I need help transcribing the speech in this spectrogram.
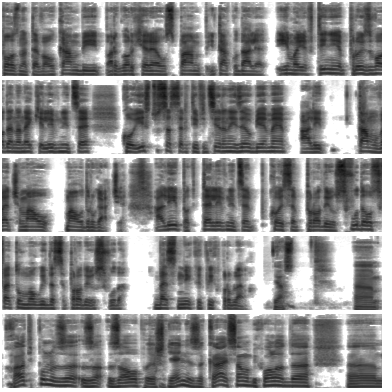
poznate, Valkambi, Argor Hereus, Pump i tako dalje. Ima jeftinije proizvode na neke livnice koji isto sa certificirane iz EUBM, ali tamo već je malo, malo drugačije. Ali ipak, te livnice koje se prodaju svuda u svetu mogu i da se prodaju svuda, bez nikakvih problema. Jasno. Um, hvala ti puno za, za, za ovo pojašnjenje. Za kraj samo bih volao da um,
